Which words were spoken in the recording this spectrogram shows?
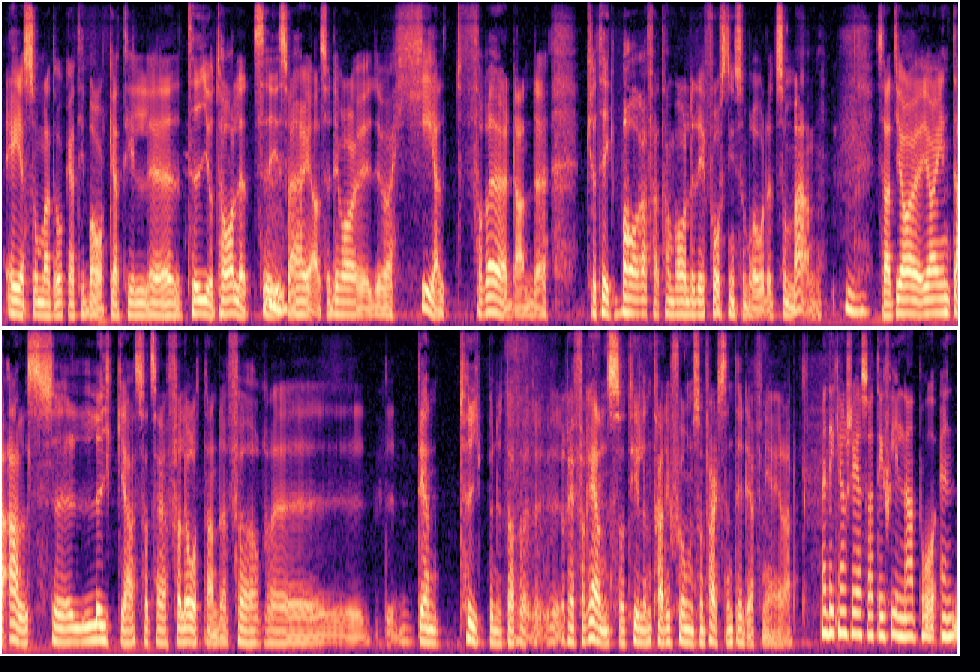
är som att åka tillbaka till eh, 10-talet i Sverige. Alltså det var, det var helt förödande kritik bara för att han valde det forskningsområdet som man. Så att jag, jag är inte alls eh, lika så att säga förlåtande för eh, den typen av referenser till en tradition som faktiskt inte är definierad. Men det kanske är så att det är skillnad på en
